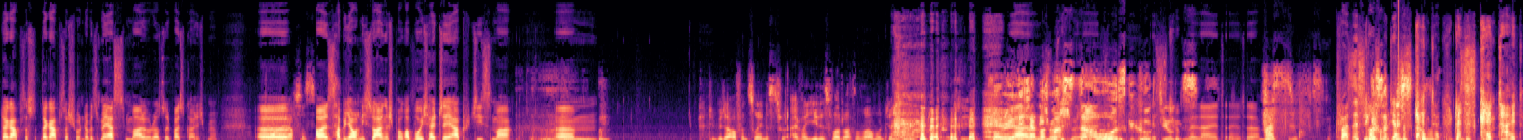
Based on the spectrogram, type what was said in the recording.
Da gab's das, da gab's das schon. Da war es zum ersten Mal oder so, ich weiß gar nicht mehr. Äh, Ja, das aber das ersten habe ich auch nicht so angesprochen, obwohl ich halt JRPGs mag. Ähm, Könnt ihr bitte aufhören zu reden, das tut einfach jedes Wort aus unserem Mund jetzt. Real, Ja, ich hab nicht mal das Star leid. Wars geguckt, es tut mir Jungs. leid, Alter. Was? Was ist Was los hat mit dir? Das ist Kindheit. Das ist Kindheit.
